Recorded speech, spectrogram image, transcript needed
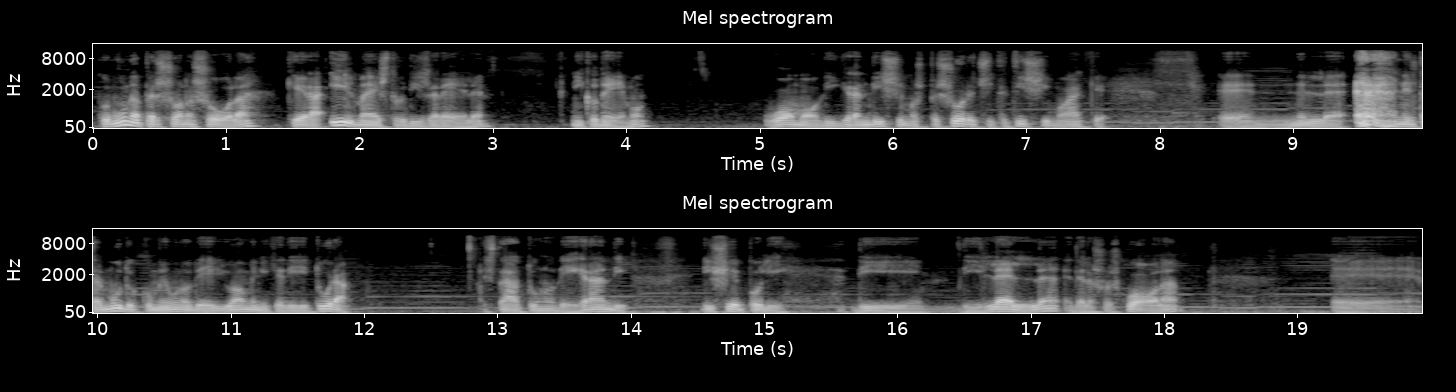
con una persona sola, che era il maestro di Israele, Nicodemo, uomo di grandissimo spessore, citatissimo anche eh, nel, nel, Talmud come uno degli uomini che addirittura è stato uno dei grandi discepoli di, di Hillel e della sua scuola, eh,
